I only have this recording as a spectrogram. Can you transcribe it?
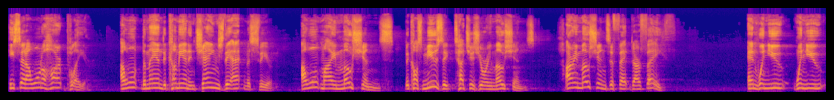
He said, I want a harp player. I want the man to come in and change the atmosphere. I want my emotions because music touches your emotions. Our emotions affect our faith. And when you, when you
